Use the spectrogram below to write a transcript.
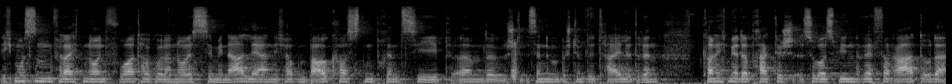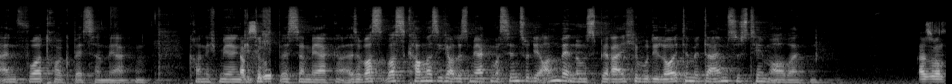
ich muss einen, vielleicht einen neuen Vortrag oder ein neues Seminar lernen, ich habe ein Baukostenprinzip, ähm, da sind immer bestimmte Teile drin. Kann ich mir da praktisch sowas wie ein Referat oder einen Vortrag besser merken? Kann ich mir ein Absolut. Gedicht besser merken. Also was, was kann man sich alles merken? Was sind so die Anwendungsbereiche, wo die Leute mit deinem System arbeiten? Also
